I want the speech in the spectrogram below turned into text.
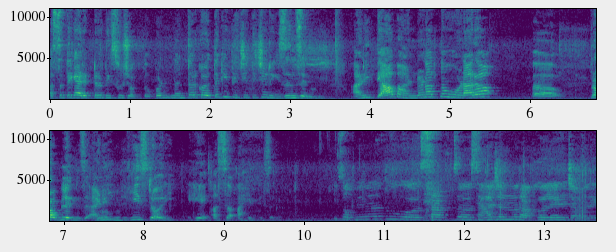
असं ते कॅरेक्टर दिसू शकतं पण नंतर कळतं की तिची तिचे रिझन्स आहे म्हणून आणि त्या भांडणातनं होणारा प्रॉब्लेम्स आणि. ही स्टोरी हे असं आहे ते सगळं स्वप्नीला तू सात सहा जन्म दाखवले त्याच्यामध्ये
